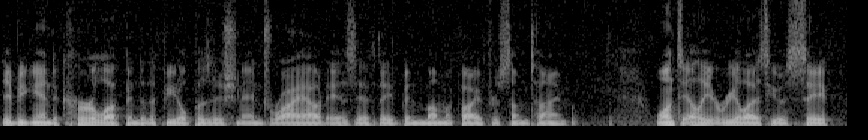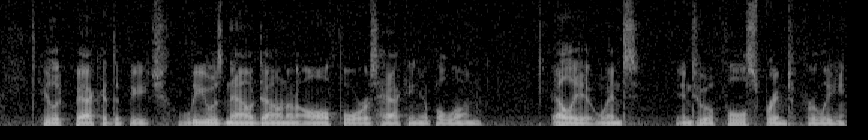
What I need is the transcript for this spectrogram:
They began to curl up into the fetal position and dry out as if they'd been mummified for some time. Once Elliot realized he was safe, he looked back at the beach. Lee was now down on all fours, hacking up a lung. Elliot went into a full sprint for Lee.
